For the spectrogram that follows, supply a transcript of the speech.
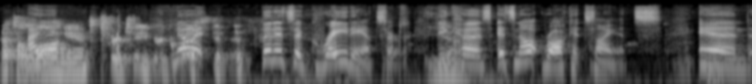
that's a I long answer to your No, it- question. But it's a great answer Yeah. because it's not rocket science. And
